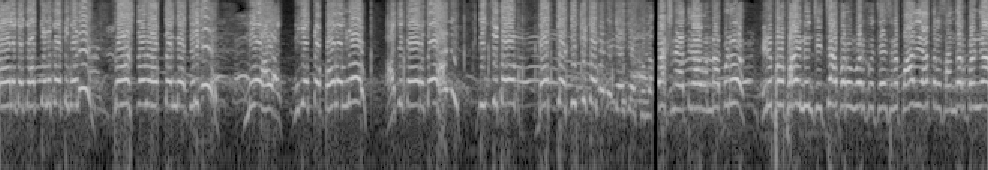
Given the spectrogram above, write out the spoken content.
కాళ్ళకు గద్దలు కట్టుకొని రాష్ట్ర వ్యాప్తంగా తిరిగి మీ నియంత పాలనలో అధికార దాహాన్ని దించుతాం గద్ద దించుతామని తెలియజేస్తున్నాం విపక్ష నేతగా ఉన్నప్పుడు ఇడుపులపాయ నుంచి ఇచ్చాపురం వరకు చేసిన పాదయాత్ర సందర్భంగా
